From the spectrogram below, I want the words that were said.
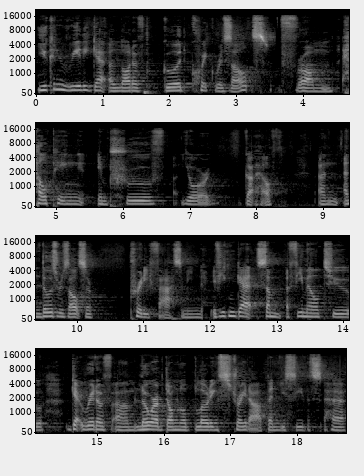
you can really get a lot of good, quick results from helping improve your gut health. And, and those results are pretty fast. I mean, if you can get some a female to get rid of um, lower abdominal bloating straight up, and you see this her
